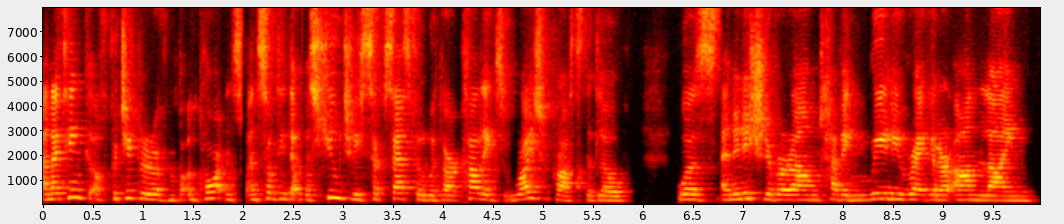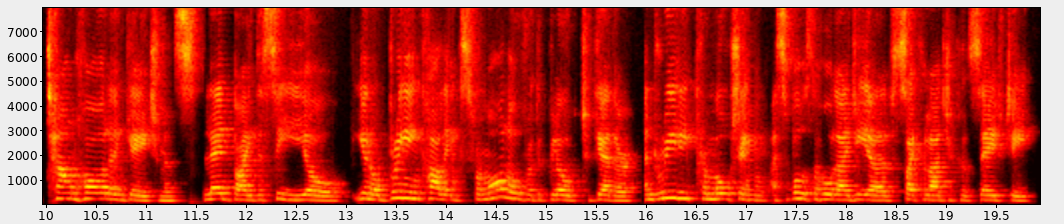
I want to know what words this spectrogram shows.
and I think of particular importance and something that was hugely successful with our colleagues right across the globe was an initiative around having really regular online town hall engagements led by the CEO, you know, bringing colleagues from all over the globe together and really promoting, I suppose, the whole idea of psychological safety,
